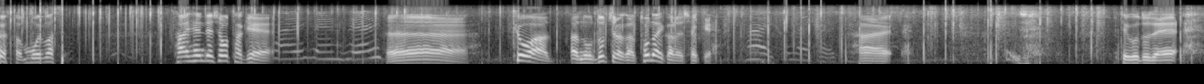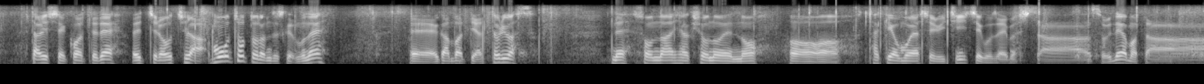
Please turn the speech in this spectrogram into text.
燃えますよ。大変でしょ、竹。大変です。ええー、今日は、あの、どちらか、都内からでしたっけ？はい、都内からはい。ということで、二人してこうやってね、えっちらおっちら、もうちょっとなんですけどもね、えー、頑張ってやっております。ね、そんな百姓農園の竹を燃やしている一日でございました。それではまた。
